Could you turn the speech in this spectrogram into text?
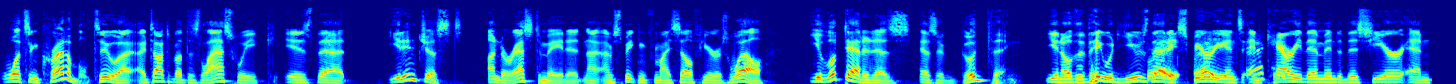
What's incredible too, I, I talked about this last week, is that you didn't just underestimate it, and I, I'm speaking for myself here as well. You looked at it as as a good thing, you know, that they would use Right, that right, experience and carry them into this year, and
